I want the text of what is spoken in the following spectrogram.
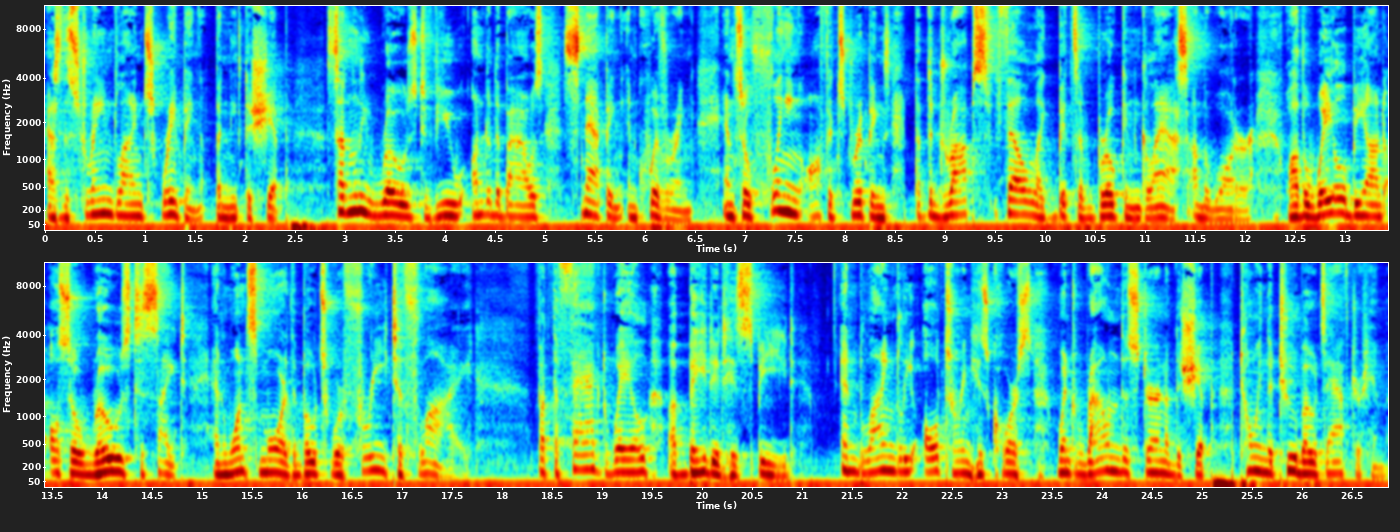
as the strained line scraping beneath the ship. Suddenly rose to view under the bows, snapping and quivering, and so flinging off its drippings that the drops fell like bits of broken glass on the water, while the whale beyond also rose to sight, and once more the boats were free to fly. But the fagged whale abated his speed, and blindly altering his course, went round the stern of the ship, towing the two boats after him,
